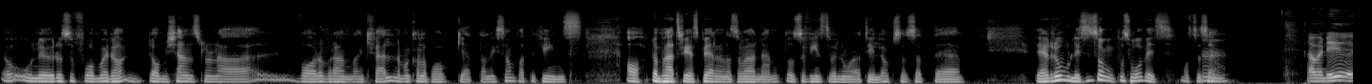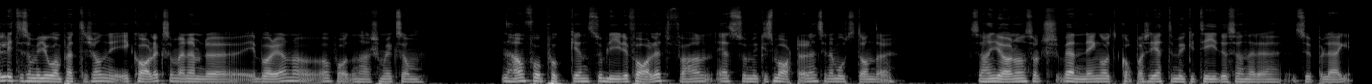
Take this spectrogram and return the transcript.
och nu då så får man de, de känslorna var och varannan kväll när man kollar på Hockeyettan liksom för att det finns ja, de här tre spelarna som jag har nämnt och så finns det väl några till också så att eh, det är en rolig säsong på så vis måste jag säga. Mm. Ja men det är lite som med Johan Pettersson i Kalix som jag nämnde i början av podden här som liksom När han får pucken så blir det farligt för han är så mycket smartare än sina motståndare. Så han gör någon sorts vändning och koppar sig jättemycket tid och sen är det superläge.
